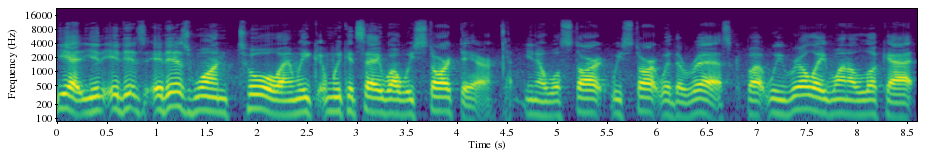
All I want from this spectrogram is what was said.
yeah, it, it is it is one tool, and we and we could say, well, we start there. Yep. You know, we'll start we start with the risk, but we really want to look at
